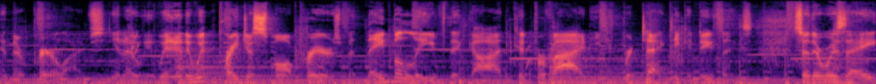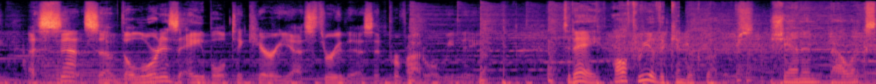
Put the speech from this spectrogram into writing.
in their prayer lives. You know, they wouldn't pray just small prayers, but they believed that God could provide, He could protect, He could do things. So there was a, a sense of the Lord is able to carry us through this and provide what we need. Today, all three of the Kendrick brothers, Shannon, Alex,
